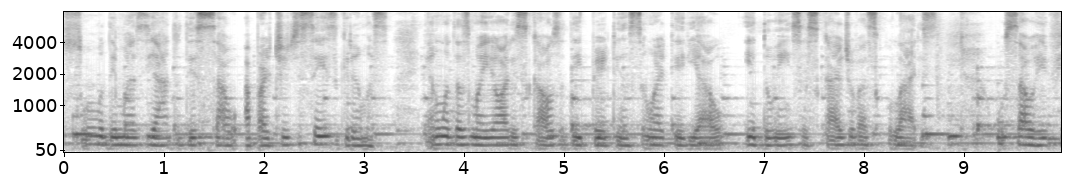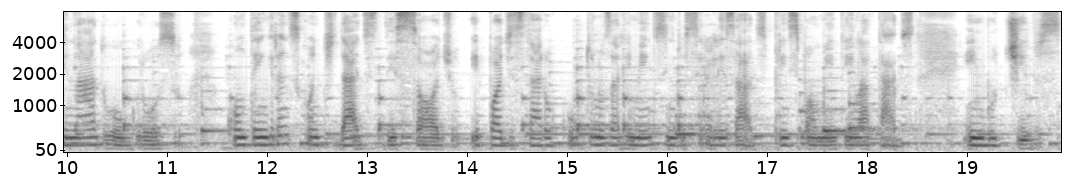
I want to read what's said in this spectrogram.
Consumo demasiado de sal a partir de 6 gramas é uma das maiores causas de hipertensão arterial e doenças cardiovasculares. O sal refinado ou grosso contém grandes quantidades de sódio e pode estar oculto nos alimentos industrializados, principalmente enlatados, embutidos,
